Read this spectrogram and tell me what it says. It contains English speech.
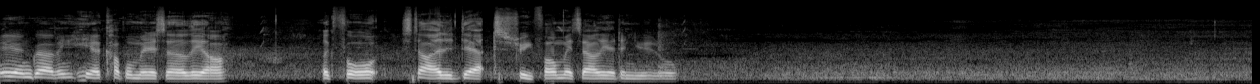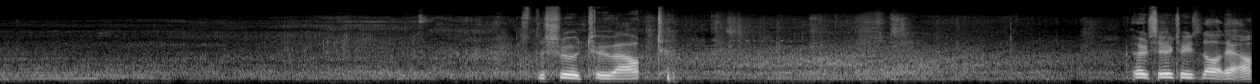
Ian grabbing here a couple minutes earlier. Like four started that street four minutes earlier than usual. It's the show two out. No, Sewer two's not there.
